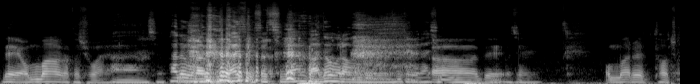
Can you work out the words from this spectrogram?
네, 엄마가 더 좋아요. 아, 저 파더그라운드도 할수 있었지만 마더그라운드를 선택을 하신 아, 네. 거죠. 네. 엄마를 더 좋-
